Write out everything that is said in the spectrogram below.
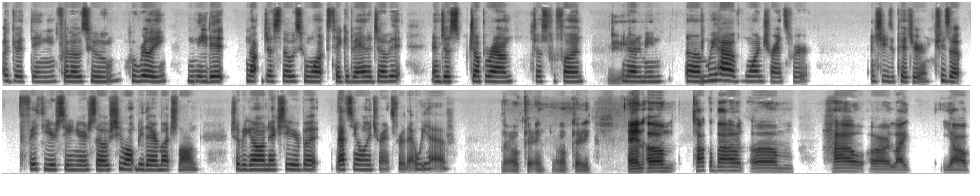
a good thing for those who who really need it, not just those who want to take advantage of it and just jump around just for fun. Yeah. You know what I mean? Um, we have one transfer, and she's a pitcher. She's a fifth year senior, so she won't be there much long. She'll be gone next year, but that's the only transfer that we have. Okay, okay. And um talk about um how are like y'all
